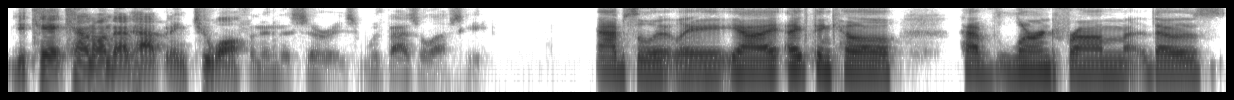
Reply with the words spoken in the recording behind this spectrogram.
you can't count on that happening too often in this series with Vasilevskiy. Absolutely, yeah, I, I think he'll have learned from those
